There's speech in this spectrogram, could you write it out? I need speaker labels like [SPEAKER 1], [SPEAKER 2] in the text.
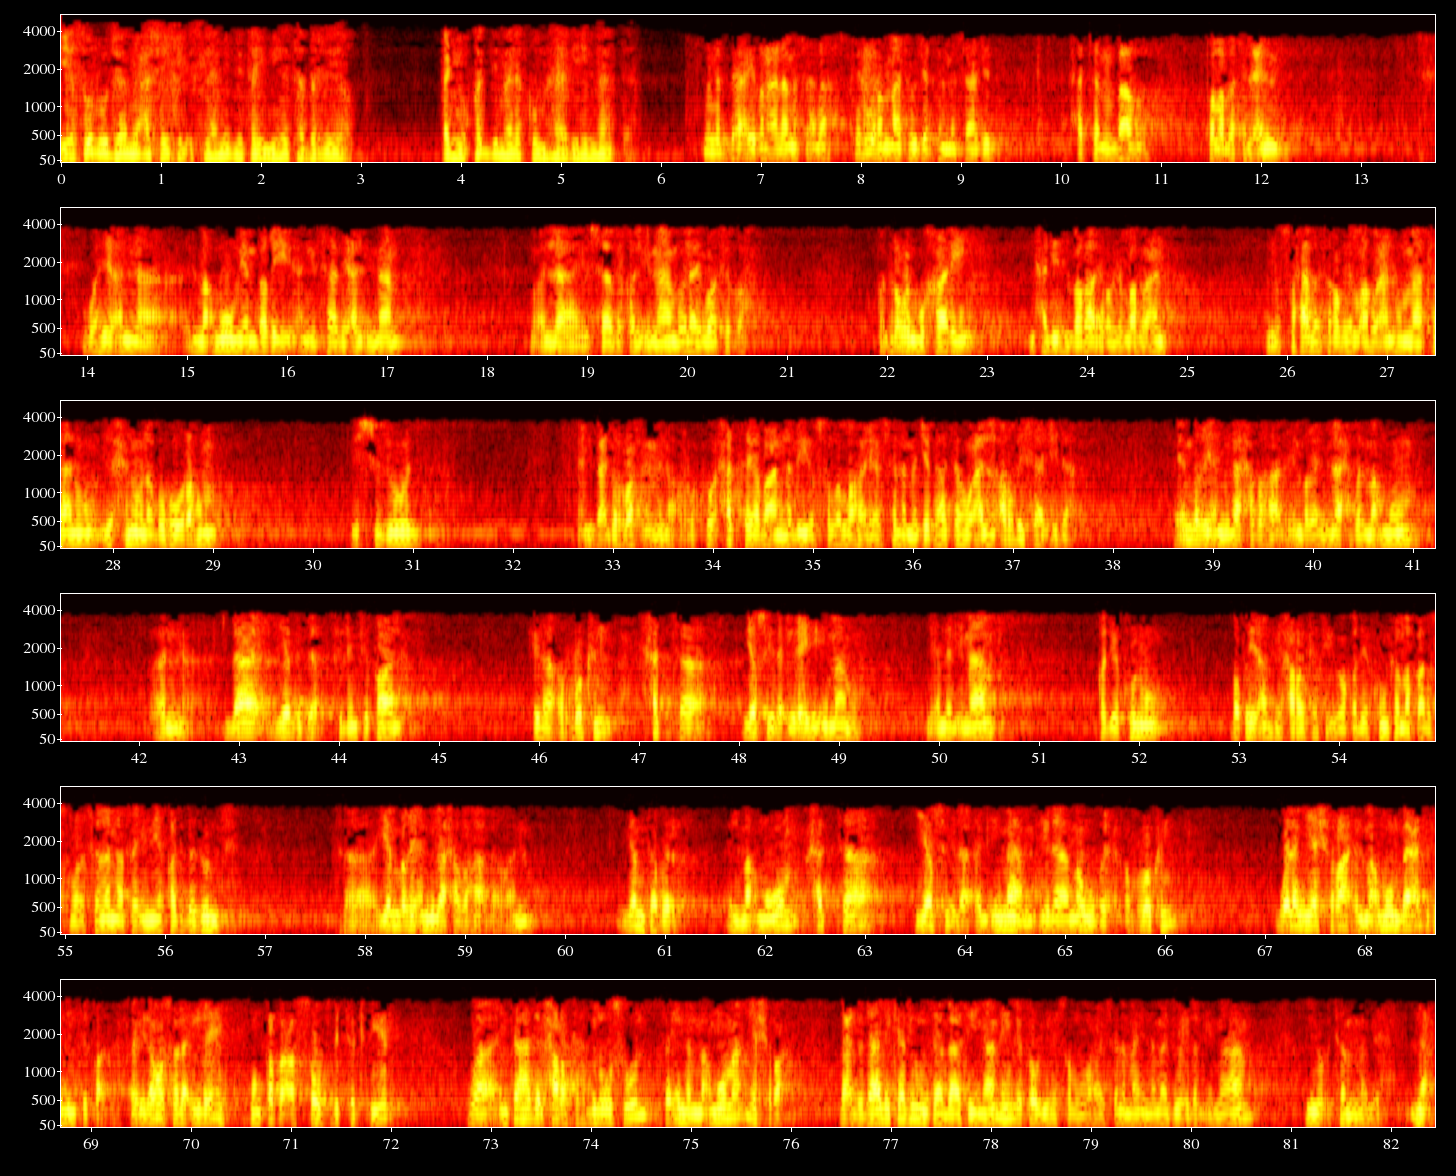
[SPEAKER 1] يسر جامع شيخ الإسلام ابن تيمية بالرياض أن يقدم لكم هذه المادة ننبه أيضا على مسألة كثيرا ما توجد في المساجد حتى من بعض طلبة العلم وهي أن المأموم ينبغي أن يتابع الإمام وألا يسابق الإمام ولا يوافقه قد روى البخاري من حديث البراء رضي الله عنه أن الصحابة رضي الله عنهم ما كانوا يحنون ظهورهم للسجود يعني بعد الرفع من الركوع حتى يضع النبي صلى الله عليه وسلم جبهته على الأرض ساجدا فينبغي أن يلاحظ هذا ينبغي أن يلاحظ المأموم أن لا يبدأ في الانتقال إلى الركن حتى يصل إليه إمامه لأن الإمام قد يكون بطيئا في حركته وقد يكون كما قال صلى الله عليه وسلم فإني قد بدنت فينبغي أن يلاحظ هذا وأن ينتظر المأموم حتى يصل الإمام إلى موضع الركن ولم يشرع المأموم بعد في الانتقال فإذا وصل إليه وانقطع الصوت بالتكبير وانتهت الحركة بالوصول فإن المأموم يشرع بعد ذلك في متابعة إمامه لقوله صلى الله عليه وسلم إنما جعل الإمام ليؤتم به
[SPEAKER 2] نعم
